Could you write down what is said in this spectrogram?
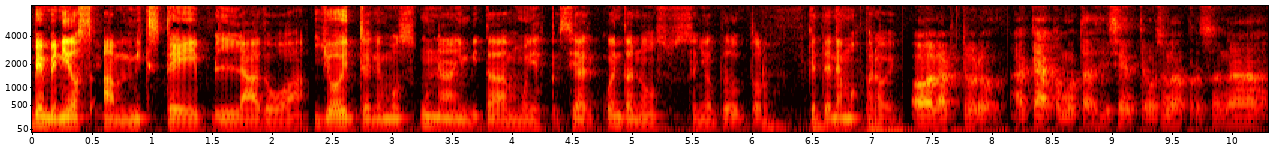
Bienvenidos a Mixtape Lado A. Y hoy tenemos una invitada muy especial. Cuéntanos, señor productor, ¿qué tenemos para hoy? Hola Arturo, acá como estás diciendo, tenemos una persona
